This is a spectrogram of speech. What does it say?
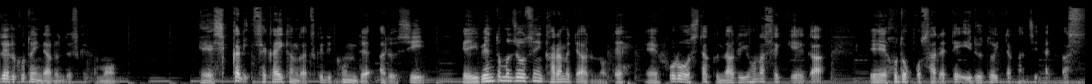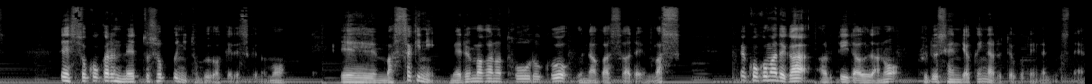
れることになるんですけども、えー、しっかり世界観が作り込んであるし、えイベントも上手に絡めてあるので、えフォローしたくなるような設計が、え施されているといった感じになります。で、そこからネットショップに飛ぶわけですけども、えー、真っ先にメルマガの登録を促されます。で、ここまでがアルティダウダのプル戦略になるということになりますね。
